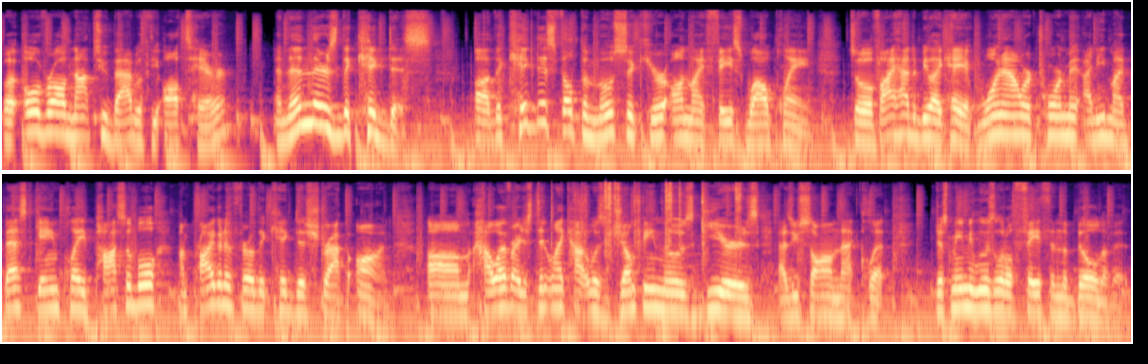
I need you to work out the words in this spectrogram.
but overall not too bad with the Altair. And then there's the KGDjS. Uh, the KGDjS felt the most secure on my face while playing. So if I had to be like, hey, one hour tournament, I need my best gameplay possible, I'm probably gonna throw the KGDjS strap on. Um, however, I just didn't like how it was jumping those gears as you saw in that clip. Just made me lose a little faith in the build of it.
